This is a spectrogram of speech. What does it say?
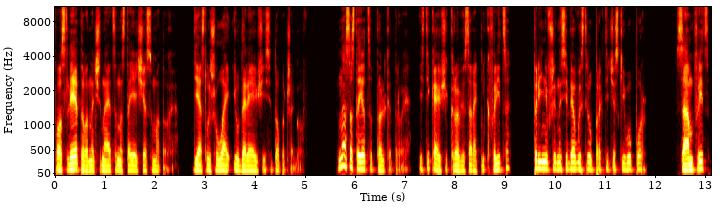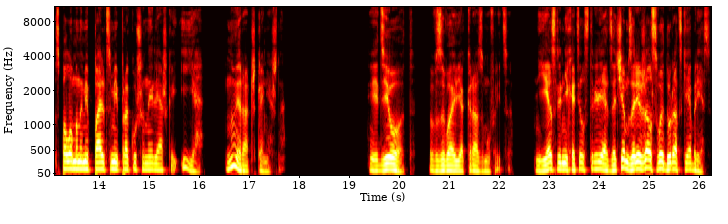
После этого начинается настоящая суматоха. Я слышу лай и удаляющийся топот шагов. Нас остается только трое. Истекающий кровью соратник Фрица, принявший на себя выстрел практически в упор, сам Фриц с поломанными пальцами и прокушенной ляжкой, и я. Ну и Радж, конечно. «Идиот!» — взываю я к разуму Фрица. «Если не хотел стрелять, зачем заряжал свой дурацкий обрез?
